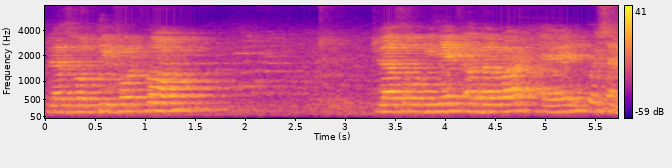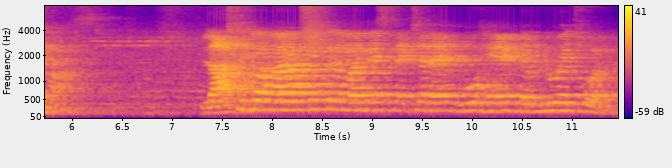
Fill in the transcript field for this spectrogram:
plus की fourth form plus object other word and question marks last जो हमारा फिफ्थ नंबर का स्ट्रक्चर है, वो है W H word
